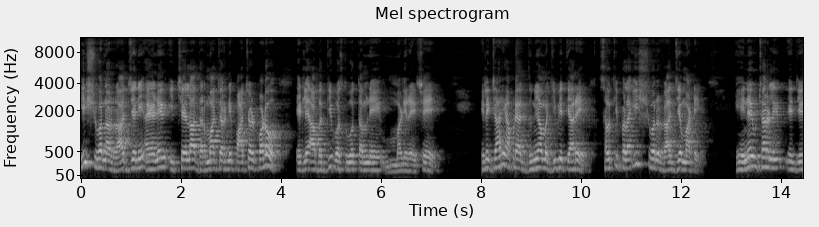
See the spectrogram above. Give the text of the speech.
ઈશ્વરના રાજ્યની એણે ઈચ્છેલા ધર્માચરની પાછળ પડો, એટલે આ બધી વસ્તુઓ તમને મળી રહેશે. એટલે જ્યારે આપણે આ દુનિયામાં જીવીએ ત્યારે સૌથી પહેલાં ઈશ્વર રાજ્ય માટે એને એ જે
